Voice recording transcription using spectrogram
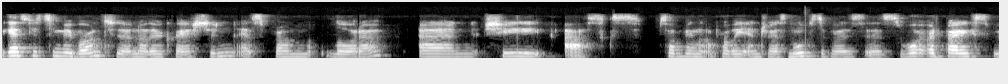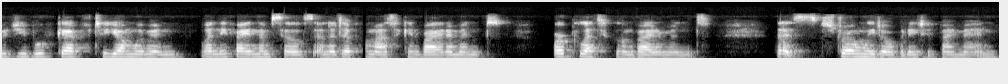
I guess just to move on to another question, it's from Laura, and she asks something that will probably interest most of us is what advice would you both give to young women when they find themselves in a diplomatic environment or political environment that's strongly dominated by men?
